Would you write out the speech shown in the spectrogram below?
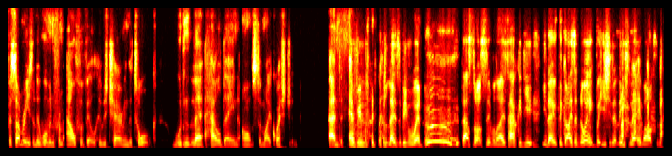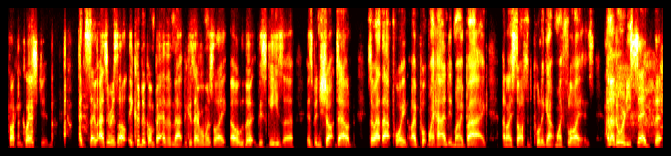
for some reason, the woman from Alphaville who was chairing the talk wouldn't let Haldane answer my question. And everyone, loads of people went, that's not civilized. How could you, you know, the guy's annoying, but you should at least let him answer the fucking question. And so as a result, it couldn't have gone better than that because everyone was like, oh, look, this geezer has been shut down. So at that point, I put my hand in my bag and I started pulling out my flyers. And I'd already said that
